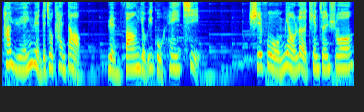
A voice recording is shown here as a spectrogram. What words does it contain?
他远远的就看到。远方有一股黑气，师傅妙乐天尊说：“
